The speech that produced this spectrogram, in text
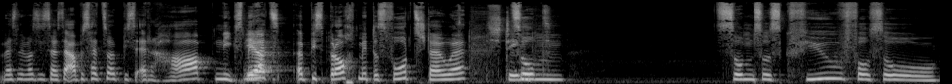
weiß nicht, was ich sagen, aber es hat so etwas Erhabenes. Mir Ja. hat es etwas gebracht, mir das vorzustellen, Stimmt. zum, zum so das Gefühl von so,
